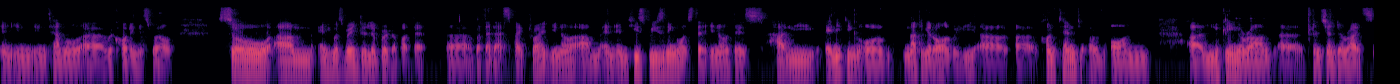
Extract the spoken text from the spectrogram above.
and in, in Tamil uh, recording as well. So, um, and he was very deliberate about that. uh, about that aspect, right? You know, um, and and his reasoning was that you know there's hardly anything or nothing at all really uh, uh, content on, on uh, looking around uh, transgender rights,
